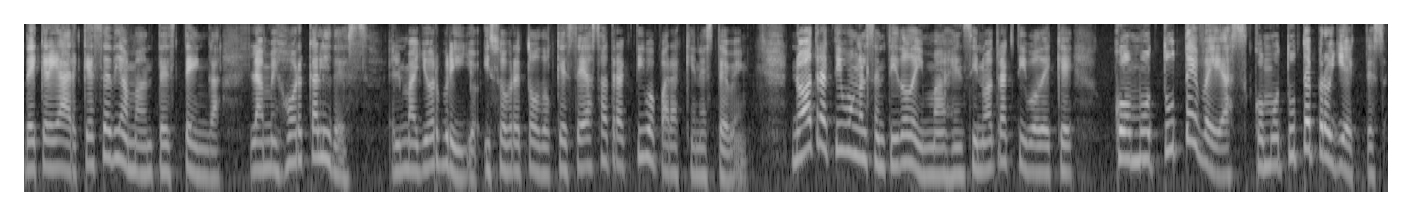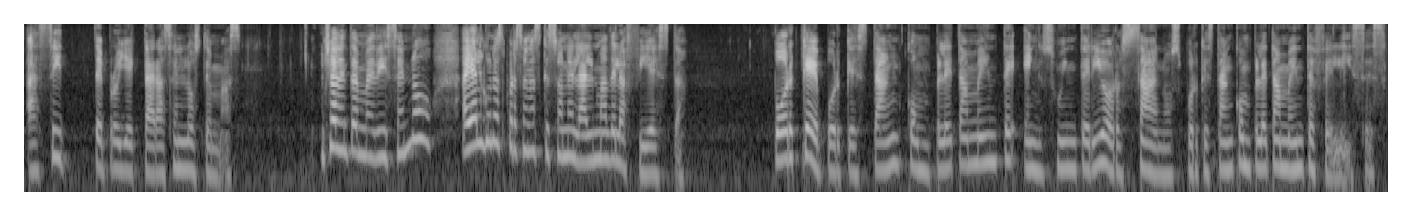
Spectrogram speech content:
de crear que ese diamante tenga la mejor calidez, el mayor brillo y sobre todo que seas atractivo para quienes te ven. No atractivo en el sentido de imagen, sino atractivo de que como tú te veas, como tú te proyectes, así te proyectarás en los demás. Mucha gente me dice, no, hay algunas personas que son el alma de la fiesta. ¿Por qué? Porque están completamente en su interior sanos, porque están completamente felices.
